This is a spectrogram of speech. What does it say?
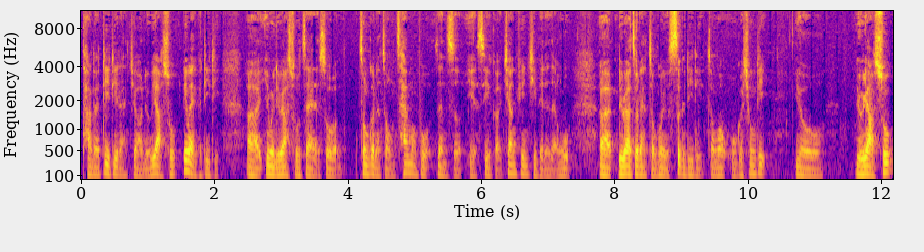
他的弟弟呢叫刘亚书，另外一个弟弟，呃，因为刘亚书在说中国的总参谋部任职，也是一个将军级别的人物。呃，刘亚洲呢总共有四个弟弟，总共五个兄弟，有刘亚书、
